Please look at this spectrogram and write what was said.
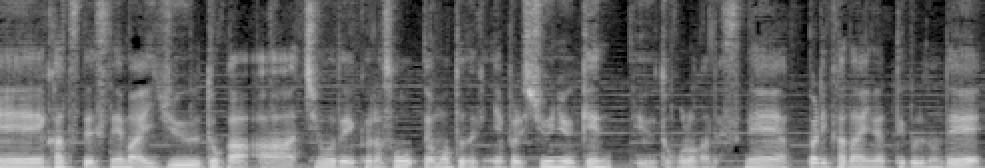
えー、かつですね、まあ移住とか、あ地方で暮らそうって思った時にやっぱり収入減っていうところがですね、やっぱり課題になってくるので、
